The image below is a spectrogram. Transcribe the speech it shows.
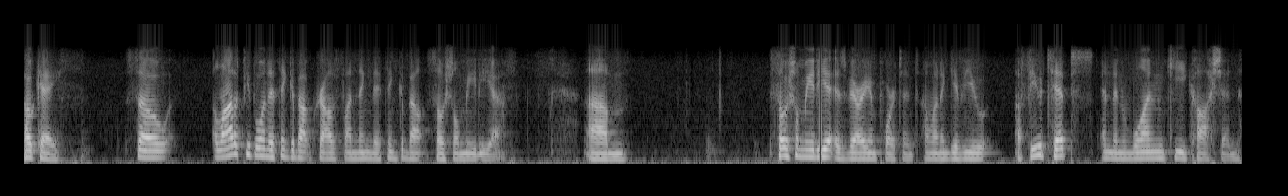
Okay, so a lot of people when they think about crowdfunding, they think about social media. Um, social media is very important. I want to give you a few tips and then one key caution.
